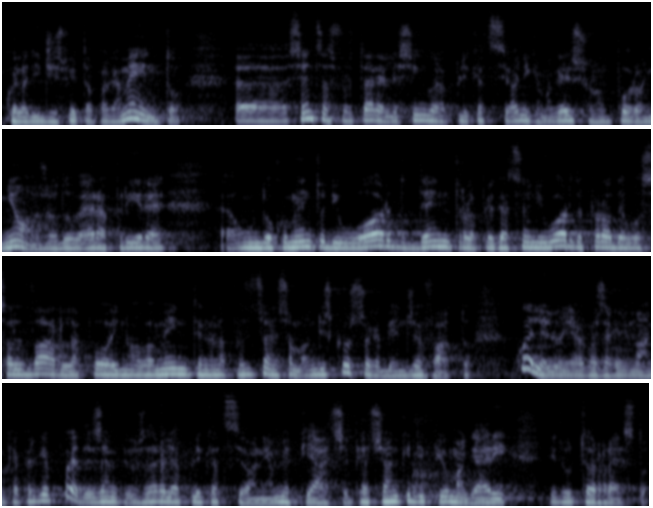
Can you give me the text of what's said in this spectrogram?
quella di G Suite a pagamento, eh, senza sfruttare le singole applicazioni che magari sono un po' rognose, o dover aprire eh, un documento di Word dentro l'applicazione di Word, però devo salvarla poi nuovamente nella posizione, insomma un discorso che abbiamo già fatto. Quella è l'unica cosa che mi manca, perché poi ad esempio usare le applicazioni a me piace, piace anche di più magari di tutto il resto.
